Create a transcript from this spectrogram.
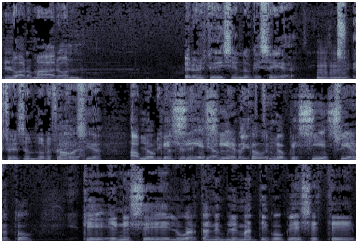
lo armaron, pero no estoy diciendo que sea. Estoy haciendo referencia Ahora, a lo que sí es de cierto, esto. lo que sí es Sí. cierto que en ese lugar tan emblemático que es este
